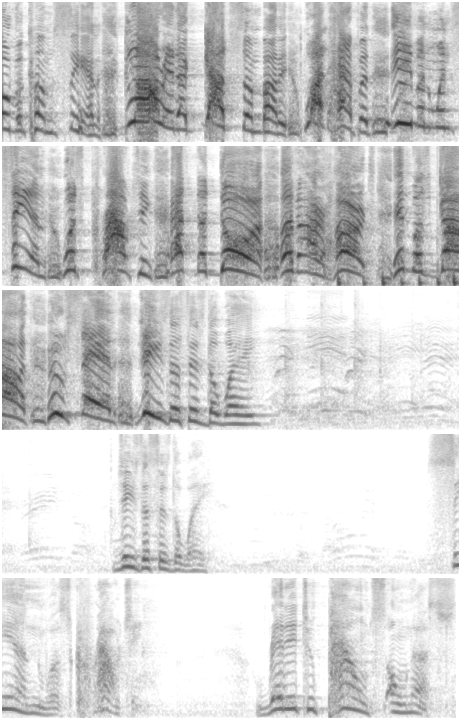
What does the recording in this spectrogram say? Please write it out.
overcome sin. Glory to God, somebody. What happened? Even when sin was crouching at the door of our hearts, it was God who said, Jesus is the way. Jesus is the way. Sin was crouching, ready to pounce on us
